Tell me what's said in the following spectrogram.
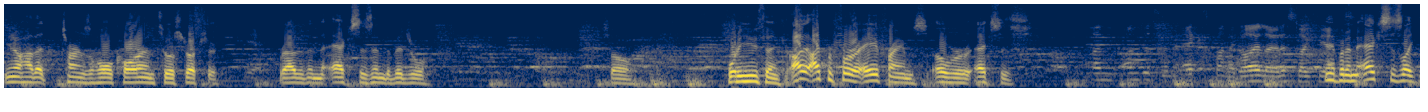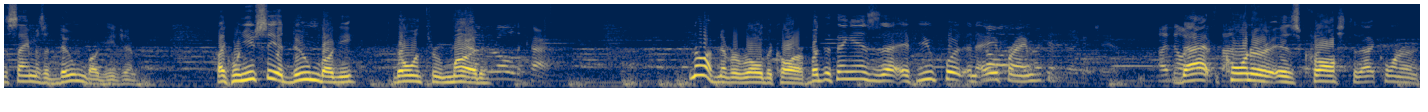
you know how that turns the whole car into a structure, rather than the X as individual. So, what do you think? I, I prefer A-frames over X's. I'm, I'm just an X kind of guy. Like this, like the Yeah, but an X is like the same as a dune buggy, Jim. Like when you see a dune buggy going through mud. roll the car. No, I've never rolled the car. But the thing is, is that if you put an No, A-frame, I, get you. I get you. Yeah. I know, I that corner is crossed to that corner,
